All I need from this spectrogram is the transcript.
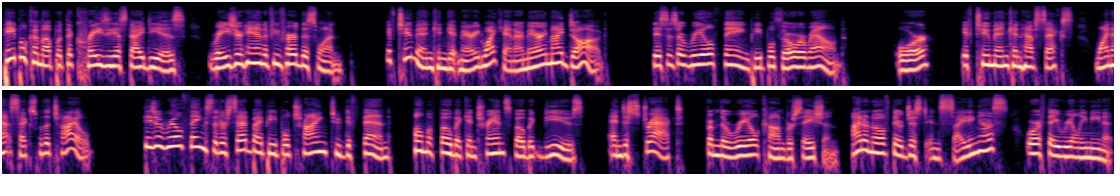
People come up with the craziest ideas. Raise your hand if you've heard this one. If two men can get married, why can't I marry my dog? This is a real thing people throw around. Or, if two men can have sex, why not sex with a child? These are real things that are said by people trying to defend homophobic and transphobic views and distract from the real conversation. I don't know if they're just inciting us or if they really mean it.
